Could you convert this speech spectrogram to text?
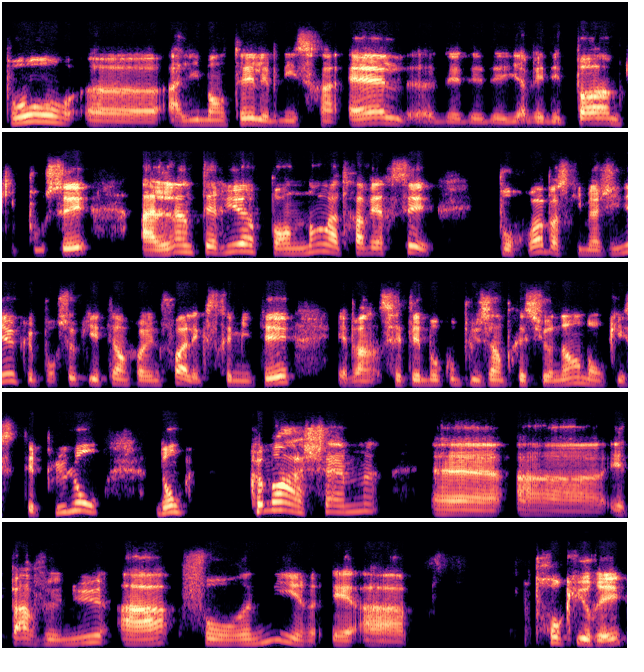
pour euh, alimenter les Israël, euh, il y avait des pommes qui poussaient à l'intérieur pendant la traversée. Pourquoi? Parce qu'imaginez que pour ceux qui étaient encore une fois à l'extrémité, eh ben, c'était beaucoup plus impressionnant, donc c'était plus long. Donc, comment Hachem euh, est parvenu à fournir et à procurer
